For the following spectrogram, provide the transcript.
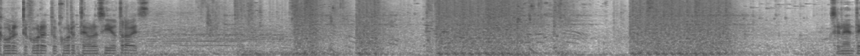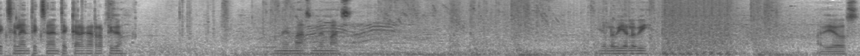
Cúbrete, cúbrete, cúbrete. Ahora sí, otra vez. Excelente, excelente, excelente. Carga rápido. No más, no hay más. Ya lo vi, ya lo vi. Adiós.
